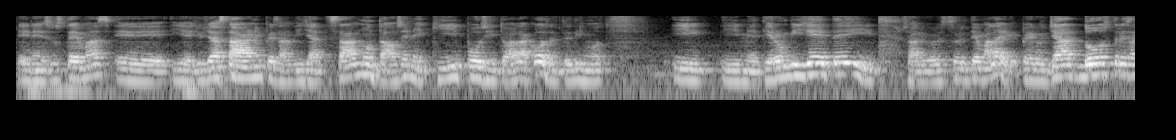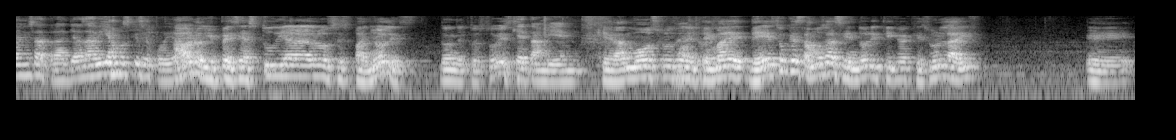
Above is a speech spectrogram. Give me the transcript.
en esos temas eh, y ellos ya estaban empezando y ya estaban montados en equipos y toda la cosa. Entonces dijimos, y, y metieron billete y pff, salió esto el tema al aire. Pero ya dos, tres años atrás ya sabíamos que se podía Ah, bueno, y empecé a estudiar a los españoles, donde tú estuviste. que también que eran monstruos en el tema de, de esto que estamos haciendo ahorita, que es un live. eh,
